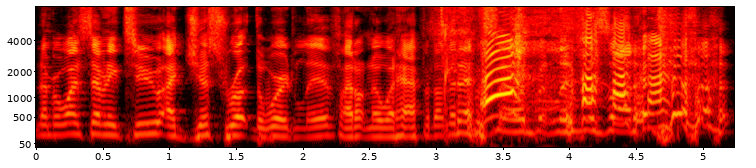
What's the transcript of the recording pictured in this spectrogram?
Number 172, I just wrote the word live. I don't know what happened on that episode, but live was on it.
